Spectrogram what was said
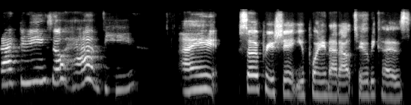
back to being so happy. I so appreciate you pointing that out too, because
